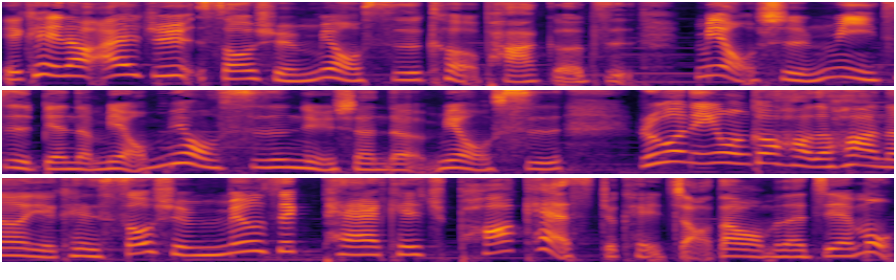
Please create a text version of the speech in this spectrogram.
也可以到 IG 搜寻缪斯克爬格子。缪是密字边的缪，缪斯女神的缪斯。如果你英文够好的话呢，也可以搜寻 Music Package Podcast 就可以找到我们的节目。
